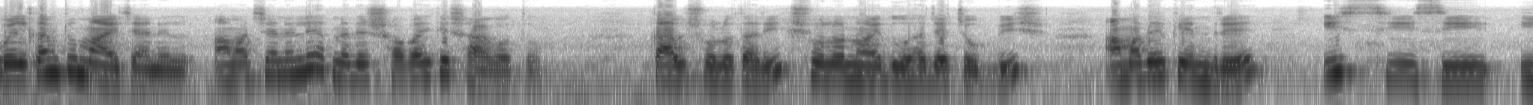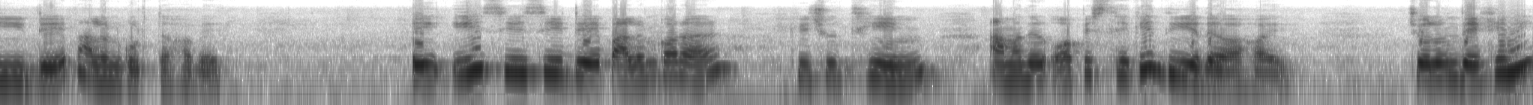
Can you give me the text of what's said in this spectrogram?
ওয়েলকাম টু মাই চ্যানেল আমার চ্যানেলে আপনাদের সবাইকে স্বাগত। কাল ষোলো তারিখ, ষোলো নয় দু হাজার চব্বিশ, আমাদের কেন্দ্রে ইসিসিই ডে পালন করতে হবে। এই ইসিসি ডে পালন করার কিছু থিম আমাদের অফিস থেকে দিয়ে দেওয়া হয়। চলুন দেখে নিই,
